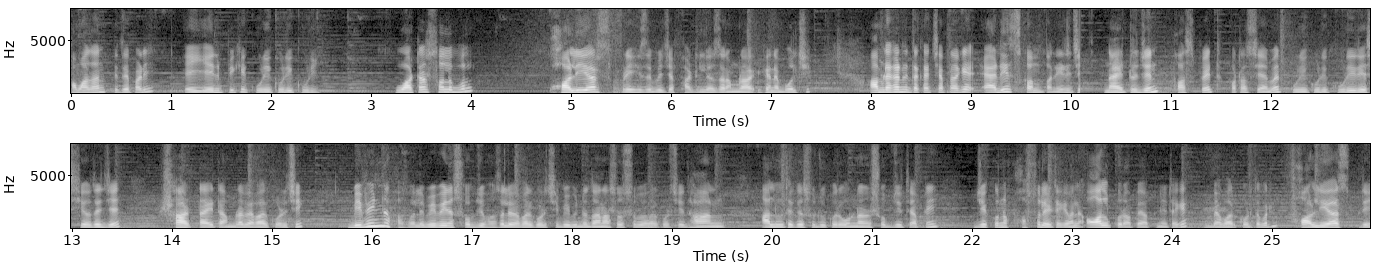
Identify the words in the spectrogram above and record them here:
সমাধান পেতে পারি এই এনপিকে কুড়ি কুড়ি কুড়ি। ওয়াটার সলবল ফলিয়ার স্প্রে হিসেবে যে ফার্টিলাইজার আমরা এখানে বলছি, আমরা এখানে দেখাচ্ছি আপনাকে অ্যাডিস কোম্পানির যে নাইট্রোজেন ফসফেট পটাশিয়ামের কুড়ি কুড়ি কুড়ি রেশিওতে যে সারটা এটা আমরা ব্যবহার করেছি। বিভিন্ন ফসলে, বিভিন্ন সবজি ফসলে ব্যবহার করছি, বিভিন্ন দানা শস্য ব্যবহার করছি, ধান, আলু থেকে শুরু করে অন্যান্য সবজিতে আপনি যে কোনো ফসলে এটাকে মানে অল ক্রপে আপনি এটাকে ব্যবহার করতে পারেন। ফলিয়ার স্প্রে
